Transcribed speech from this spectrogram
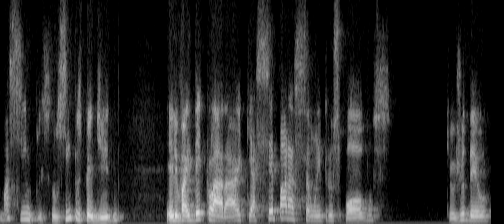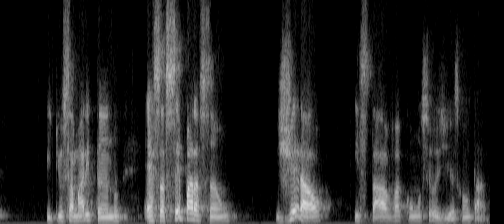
uma simples, um simples pedido. Ele vai declarar que a separação entre os povos, que o judeu e que o samaritano, essa separação geral estava com os seus dias contados.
